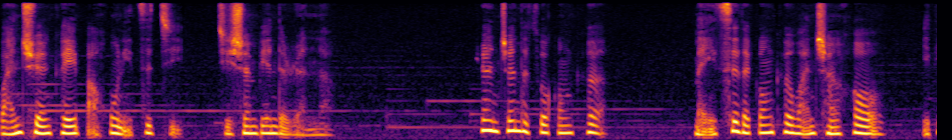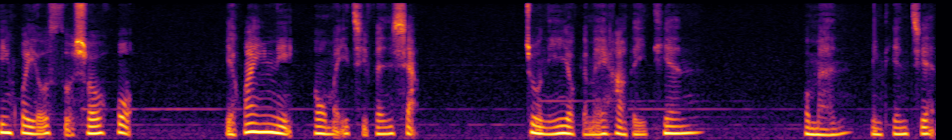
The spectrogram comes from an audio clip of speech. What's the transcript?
完全可以保护你自己及身边的人了。认真的做功课。每一次的功课完成后，一定会有所收获，也欢迎你和我们一起分享。祝你有个美好的一天，我们明天见。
